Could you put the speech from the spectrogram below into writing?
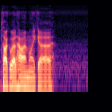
talk about how I'm like a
